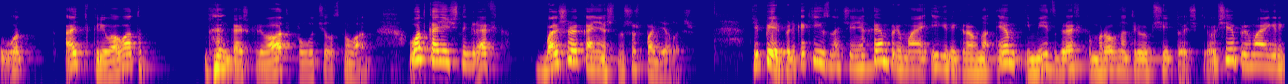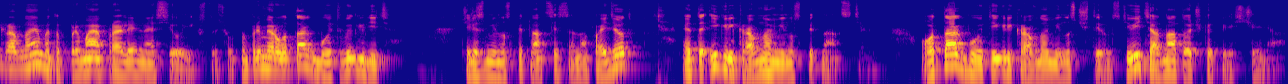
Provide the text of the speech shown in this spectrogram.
Вот, а кривовато, конечно, кривовато получилось, ну ладно. Вот конечный график. Большой, конечно, что ж поделаешь. Теперь, при каких значениях m прямая y равно m имеет с графиком ровно три общие точки? Вообще прямая y равно m это прямая параллельная оси x. То есть, вот, например, вот так будет выглядеть через минус 15, если она пойдет. Это y равно минус 15. Вот так будет y равно минус 14. Видите, одна точка пересечения.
